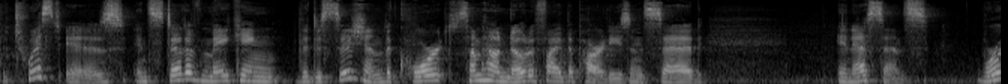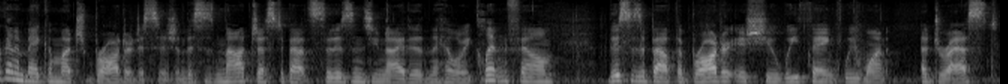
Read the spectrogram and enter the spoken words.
The twist is instead of making the decision, the court somehow notified the parties and said, in essence, we're going to make a much broader decision. This is not just about Citizens United and the Hillary Clinton film. This is about the broader issue we think we want addressed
